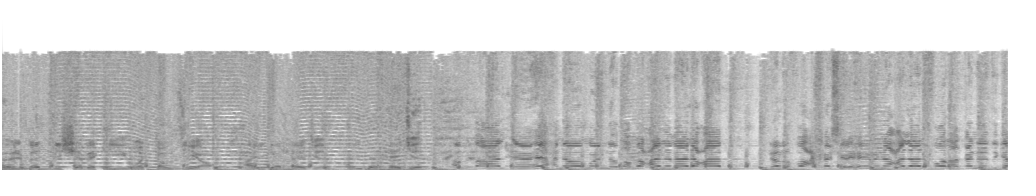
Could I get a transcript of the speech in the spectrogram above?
البث الشبكي والتوزيع حيدر هاجر. حيدر هاجر. أبطال إحنا ومن طبع الملعب نرفع خشيمنا على الفرق نتقابل.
